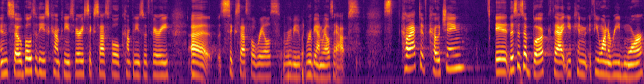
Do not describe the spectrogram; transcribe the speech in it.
And so both of these companies, very successful companies with very uh, successful Rails, Ruby, Ruby on Rails apps. Coactive coaching, it, this is a book that you can, if you want to read more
